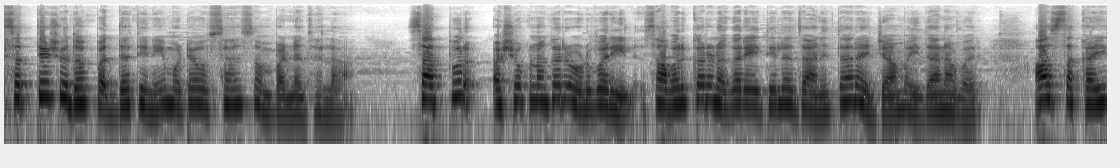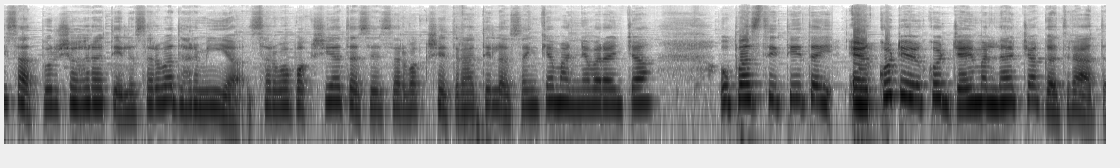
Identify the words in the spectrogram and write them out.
सत्यशोधक पद्धतीने मोठ्या उत्साहात संपन्न झाला. सातपूर अशोकनगर रोडवरील सावरकर नगर येथील जाणता राजा मैदानावर आज सकाळी सातपूर शहरातील सर्व धर्मीय सर्वपक्षीय तसेच सर्व क्षेत्रातील असंख्य मान्यवरांच्या उपस्थितीत एळकोट एळकोट जय मल्हारच्या गजरात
